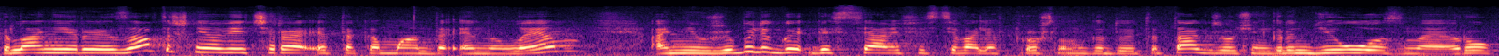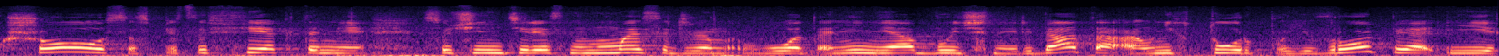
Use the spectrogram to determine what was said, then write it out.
Хедлайнеры завтрашнего вечера это команда НЛМ, они уже были го- гостями фестиваля в прошлом году, это также очень грандиозное рок-шоу со спецэффектами, с очень интересным месседжем, вот, они необычные ребята, а у них тур по Европе и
